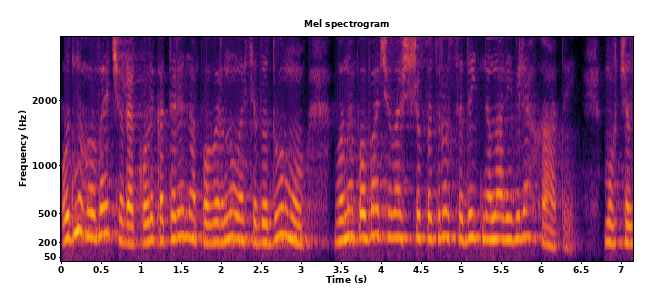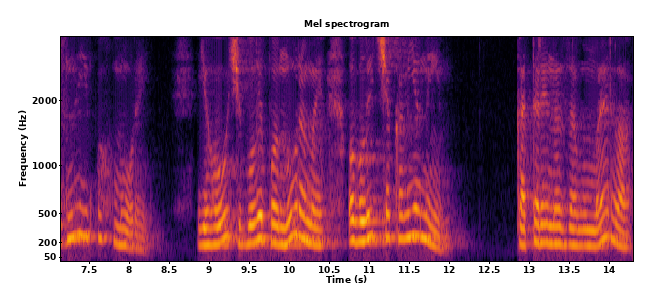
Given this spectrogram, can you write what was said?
Одного вечора, коли Катерина повернулася додому, вона побачила, що Петро сидить на лаві біля хати, мовчазний і похмурий. Його очі були понурими, обличчя кам'яним. Катерина завмерла,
